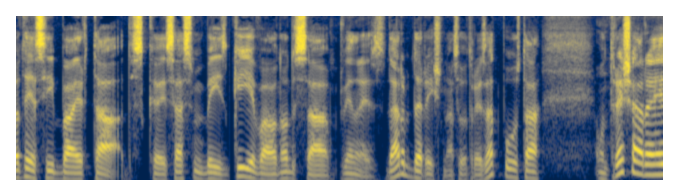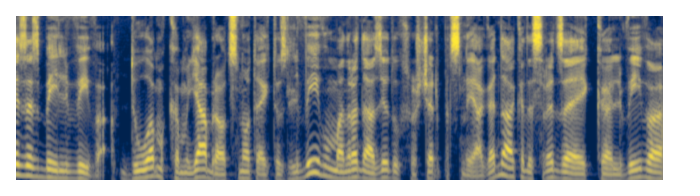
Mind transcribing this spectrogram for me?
patiesībā ir tādas, ka es esmu bijis Kijevā un Odesā vienreiz darba darīšanās, otrais atpūstā, un trešā reize es biju Ļvivā. Doma, ka jābrauc noteikti uz Ļvivu, man radās 2014. gadā, kad es redzēju, ka Ļviva,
